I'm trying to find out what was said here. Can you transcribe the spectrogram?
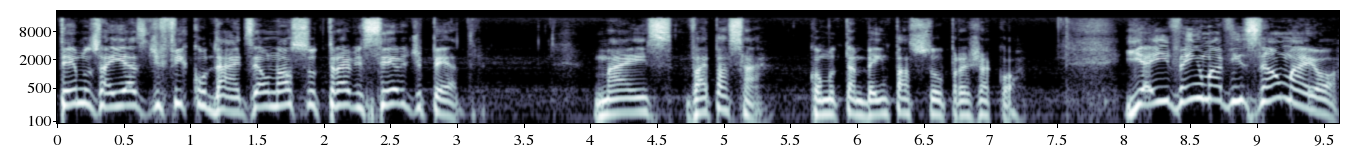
temos aí as dificuldades, é o nosso travesseiro de pedra, mas vai passar, como também passou para Jacó. E aí vem uma visão maior.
